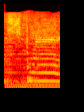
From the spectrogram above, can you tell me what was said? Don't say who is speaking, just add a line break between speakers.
once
